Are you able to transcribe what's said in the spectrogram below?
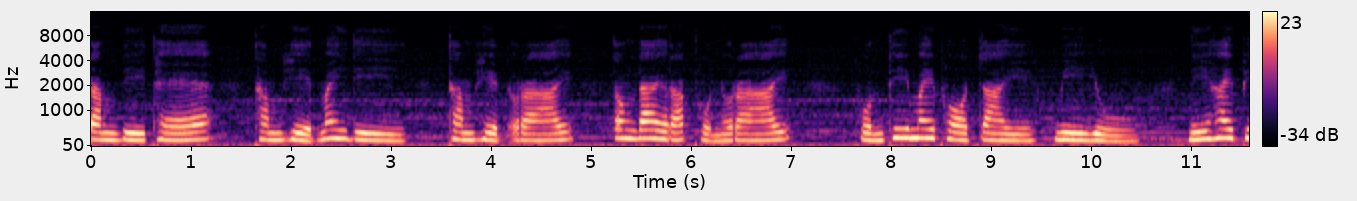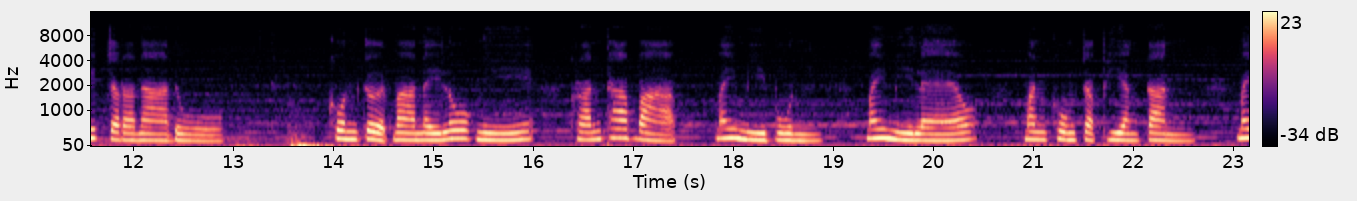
กรรมดีแท้ทำเหตุไม่ดีทำเหตุร้าย ต้องได้รับผลร้าย ผลที่ไม่พอใจมีอยู่ นี้ให้พิจารณาดู คนเกิดมาในโลกนี้ ครั้นถ้าบาปไม่มีบุญ ไม่มีแล้ว มันคงจะเพียงกัน ไม่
